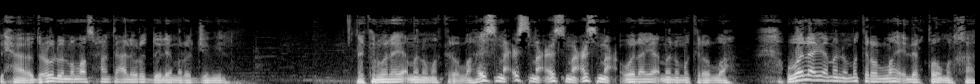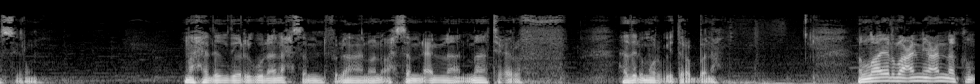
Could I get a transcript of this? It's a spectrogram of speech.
الحال، ادعوا له إن الله سبحانه وتعالى يرد إليه مرد جميل. لكن ولا يأمن مكر الله اسمع اسمع اسمع اسمع ولا يأمن مكر الله ولا يأمن مكر الله إلا القوم الخاسرون. ما حد يقدر يقول أنا أحسن من فلان وأنا أحسن من علان ما تعرف. هذه الأمور بيد ربنا. الله يرضى عني عنكم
